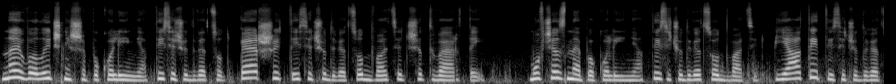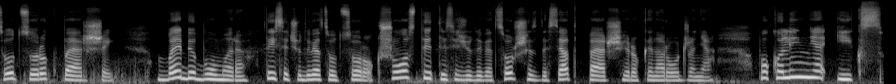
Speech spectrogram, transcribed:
Найвеличніше покоління 1901-1924. Мовчазне покоління 1925-1941. Бебі-бумери 1946-1961 роки народження. Покоління Х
